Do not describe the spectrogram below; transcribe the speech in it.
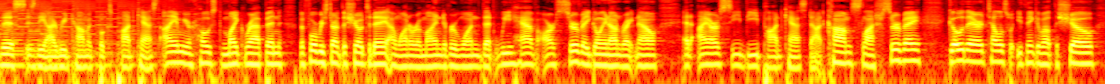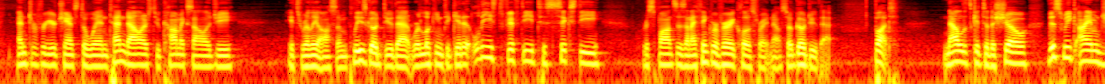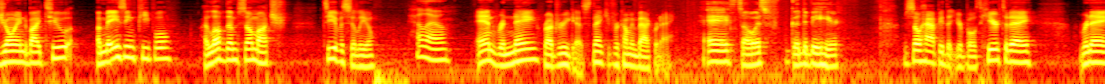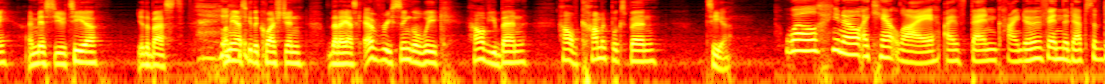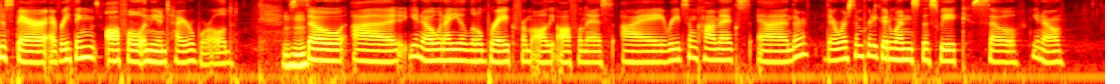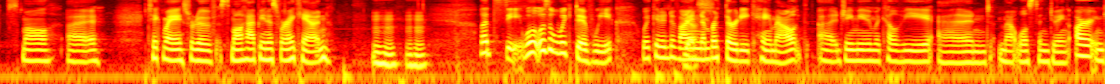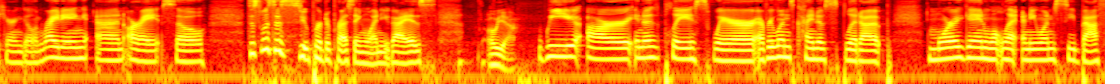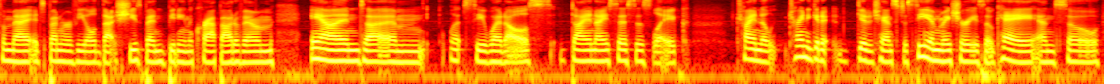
This is the I Read Comic Books podcast. I am your host, Mike Rappin. Before we start the show today, I want to remind everyone that we have our survey going on right now at ircbpodcast.com slash survey. Go there, tell us what you think about the show, enter for your chance to win $10 to Comixology. It's really awesome. Please go do that. We're looking to get at least 50 to 60 responses, and I think we're very close right now, so go do that. But now let's get to the show. This week I am joined by two amazing people I love them so much. Tia Vasilio. Hello. And Renee Rodriguez. Thank you for coming back, Renee. Hey, it's always good to be here. I'm so happy that you're both here today. Renee, I miss you. Tia, you're the best. Let me ask you the question that I ask every single week How have you been? How have comic books been? Tia. Well, you know, I can't lie. I've been kind of in the depths of despair. Everything's awful in the entire world. Mm-hmm. So, uh, you know, when I need a little break from all the awfulness, I read some comics, and there there were some pretty good ones this week. So, you know, small, uh, take my sort of small happiness where I can. Mm-hmm, mm-hmm. Let's see. Well, it was a Wicked week. Wicked and Divine yes. number 30 came out. Uh, Jamie McKelvie and Matt Wilson doing art and Kieron Gillen writing. And all right, so this was a super depressing one, you guys. Oh, yeah. We are in a place where everyone's kind of split up. Morgan won't let anyone see Baphomet. It's been revealed that she's been beating the crap out of him. And um, let's see what else. Dionysus is like trying to trying to get it, get a chance to see him, make sure he's okay. And so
